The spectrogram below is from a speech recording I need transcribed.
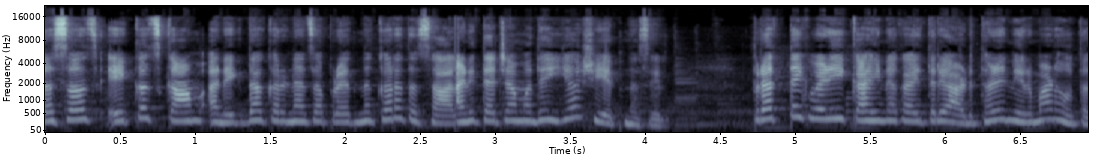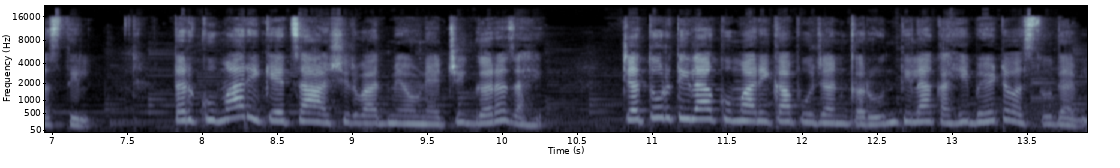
तसंच एकच काम अनेकदा करण्याचा प्रयत्न करत असाल आणि त्याच्यामध्ये यश येत नसेल. प्रत्येक वेळी काही ना काहीतरी अडथळे निर्माण होत असतील. तर कुमारिकेचा आशीर्वाद मिळवण्याची गरज आहे. चतुर्थीला कुमारिका पूजन करून तिला काही भेटवस्तू द्यावी.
